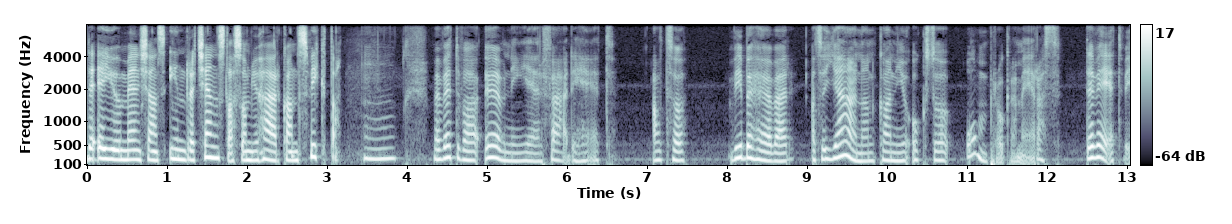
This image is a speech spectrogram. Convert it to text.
Det är ju människans inre känsla som ju här kan svikta. Mm. Men vet du vad, övning ger färdighet. Alltså, vi behöver, alltså hjärnan kan ju också omprogrammeras. Det vet vi.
